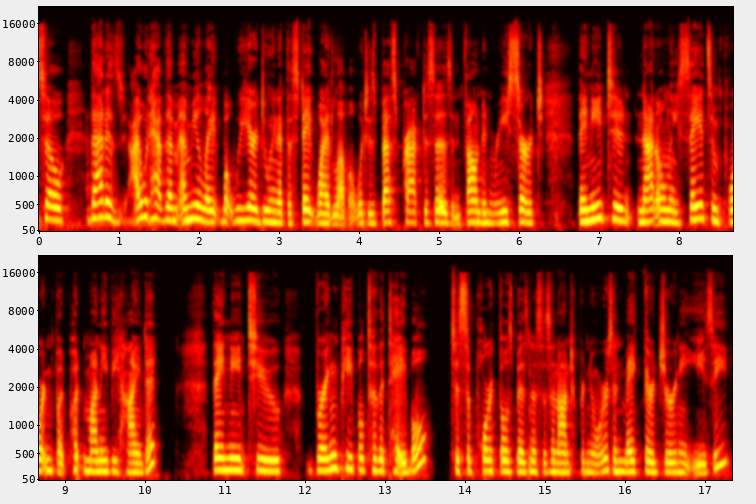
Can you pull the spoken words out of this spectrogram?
so that is, I would have them emulate what we are doing at the statewide level, which is best practices and found in research. They need to not only say it's important, but put money behind it. They need to bring people to the table to support those businesses and entrepreneurs and make their journey easy.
